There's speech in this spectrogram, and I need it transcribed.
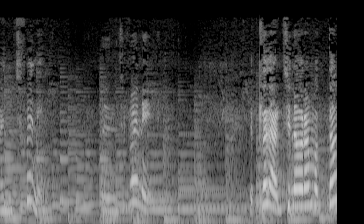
మంచి పని. మంచి పని. ఎట్లా నడిచినవరా మొత్తం?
